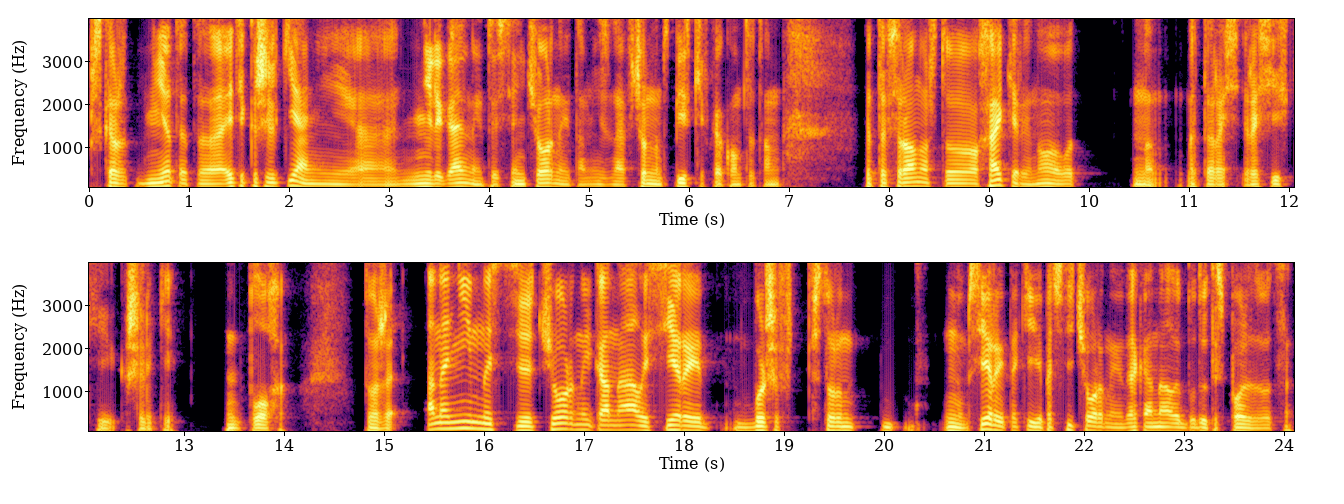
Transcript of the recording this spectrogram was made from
Скажут, нет, это эти кошельки, они э, нелегальные, то есть они черные, там, не знаю, в черном списке в каком-то там это все равно, что хакеры, но вот ну, это российские кошельки. Плохо. Тоже. Анонимность, э, черные каналы, серые, больше в сторону, ну, серые такие, почти черные, да, каналы будут использоваться.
